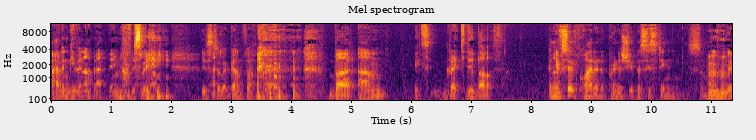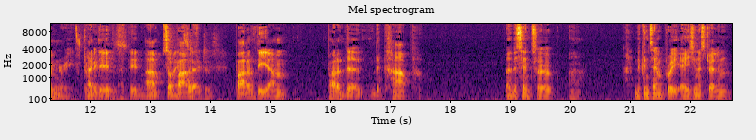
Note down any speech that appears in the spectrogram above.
I haven't given up acting obviously. You're still a gun for hire. but um, it's great to do both And you've served quite an apprenticeship assisting some Mhm. preliminary I did. I did. Um, so part stages. of part of the um, part of the the CAP, uh, the Centre, uh, the Contemporary Asian Australian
